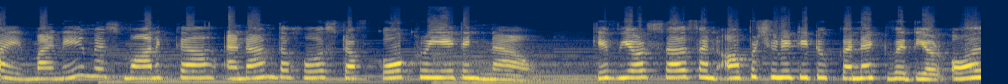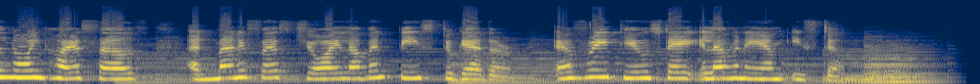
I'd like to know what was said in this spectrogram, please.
Hi, my name is Monika, and I'm the host of Co Creating Now. Give yourself an opportunity to connect with your all knowing higher self and manifest joy, love, and peace together every Tuesday, 11 a.m. Eastern.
